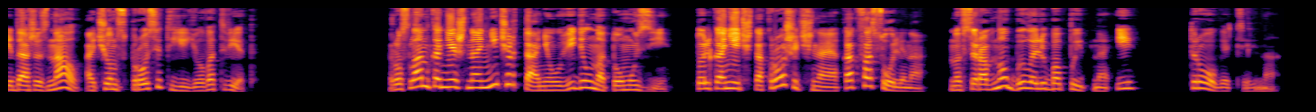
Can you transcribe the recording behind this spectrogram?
и даже знал, о чем спросит ее в ответ. Руслан, конечно, ни черта не увидел на том УЗИ. Только нечто крошечное, как фасолина, но все равно было любопытно и трогательно.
